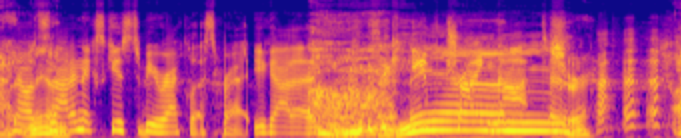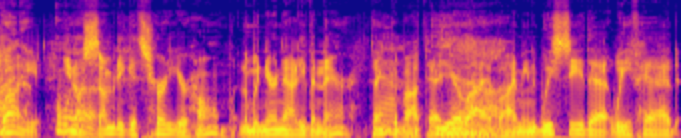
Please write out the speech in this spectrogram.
I, no, it's man, not an excuse to be reckless, Brett. You gotta keep man. trying not to. Sure. Well, you, you know, somebody gets hurt at your home when you're not even there. Think Yeah. about that. You're Yeah. liable. I mean, we see that we've had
